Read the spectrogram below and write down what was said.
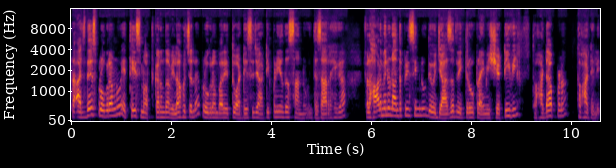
ਤਾਂ ਅੱਜ ਦੇ ਇਸ ਪ੍ਰੋਗਰਾਮ ਨੂੰ ਇੱਥੇ ਹੀ ਸਮਾਪਤ ਕਰਨ ਦਾ ਵੇਲਾ ਹੋ ਚੱਲਾ ਹੈ ਪ੍ਰੋਗਰਾਮ ਬਾਰੇ ਤੁਹਾਡੇ ਸੁਝਾਅ ਟਿੱਪਣੀਆਂ ਦਾ ਸਾਨੂੰ ਇੰਤਜ਼ਾਰ ਰਹੇਗਾ। ਫਿਲਹਾਲ ਮੈਨੂੰ ਆਨੰਦਪ੍ਰੀਤ ਸਿੰਘ ਨੂੰ ਦਿਓ ਇਜਾਜ਼ਤ। ਵੇਖਦੇ ਰਹੋ ਪ੍ਰਾਈਮ ਏਸ਼ੀਆ ਟੀਵੀ ਤੁਹਾਡਾ ਆਪਣਾ ਤੁਹਾਡੇ ਲਈ।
